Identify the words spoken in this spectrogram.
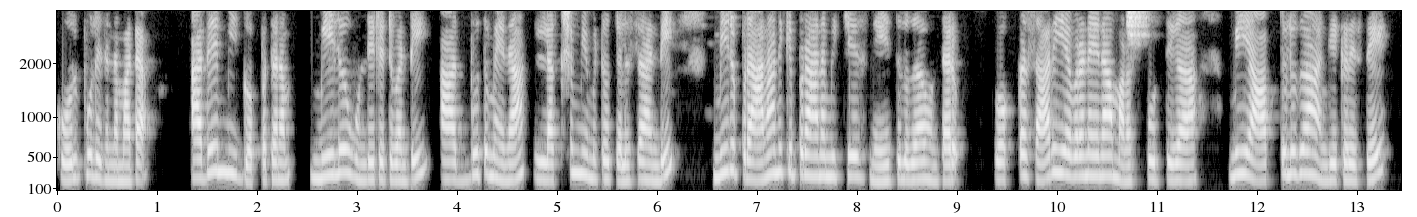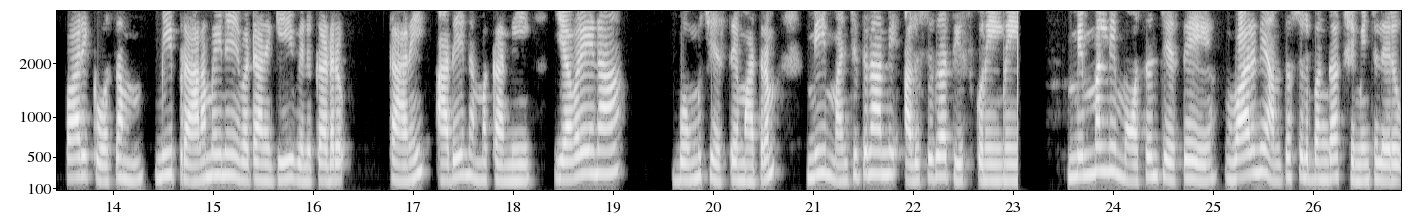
కోల్పోలేదన్నమాట. అదే మీ గొప్పతనం. మీలో ఉండేటటువంటి ఆ అద్భుతమైన లక్ష్యం ఏమిటో తెలుసా అండి? మీరు ప్రాణానికి ప్రాణం ఇచ్చే స్నేహితులుగా ఉంటారు. ఒక్కసారి ఎవరినైనా మనస్ఫూర్తిగా మీ ఆప్తులుగా అంగీకరిస్తే వారి కోసం మీ ప్రాణమైన ఇవ్వటానికి వెనుకాడరు. కానీ అదే నమ్మకాన్ని ఎవరైనా బొమ్ము చేస్తే మాత్రం మీ మంచితనాన్ని అలుసుగా తీసుకుని మిమ్మల్ని మోసం చేస్తే వారిని అంత సులభంగా క్షమించలేరు.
